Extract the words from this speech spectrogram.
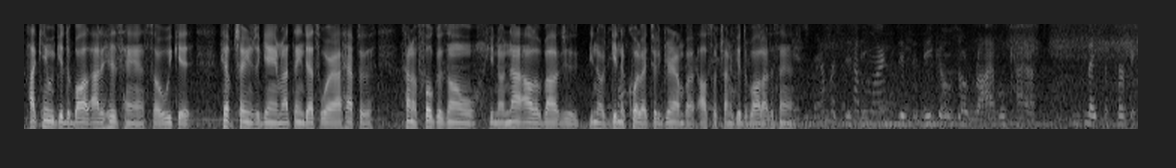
how can we get the ball out of his hands so we could help change the game? And I think that's where I have to kind of focus on, you know, not all about just, you know, getting the quarterback to the ground, but also trying to get the ball out of his hands. How much did, did Denico's arrival kind of make the perfect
